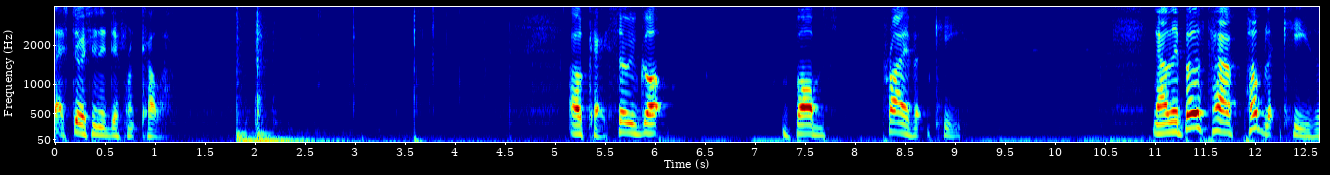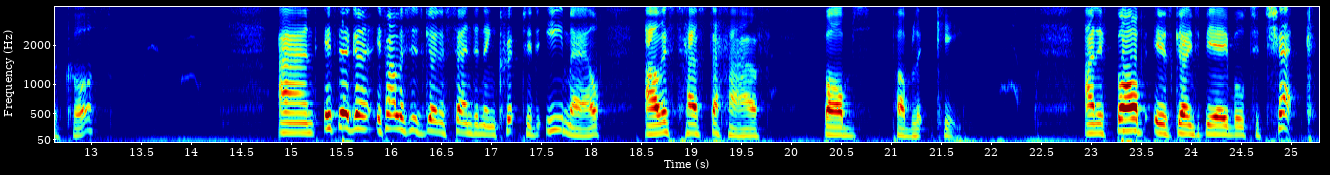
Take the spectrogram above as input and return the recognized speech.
Let's do it in a different color. Okay, so we've got Bob's private key. Now they both have public keys, of course. And if they're going, if Alice is going to send an encrypted email, Alice has to have Bob's public key. And if Bob is going to be able to check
